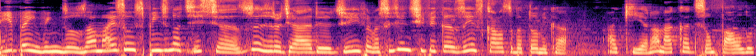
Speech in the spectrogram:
E bem-vindos a mais um Spin de Notícias, o seu giro diário de informações científicas em escala subatômica. Aqui é Nanaka, de São Paulo.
